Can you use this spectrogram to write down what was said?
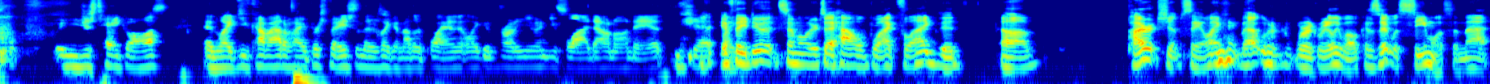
and you just take off. And like you come out of hyperspace and there's like another planet like in front of you and you fly down onto it and shit. if Like, they do it similar to how Black Flag did uh, pirate ship sailing, that would work really well because it was seamless in that.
